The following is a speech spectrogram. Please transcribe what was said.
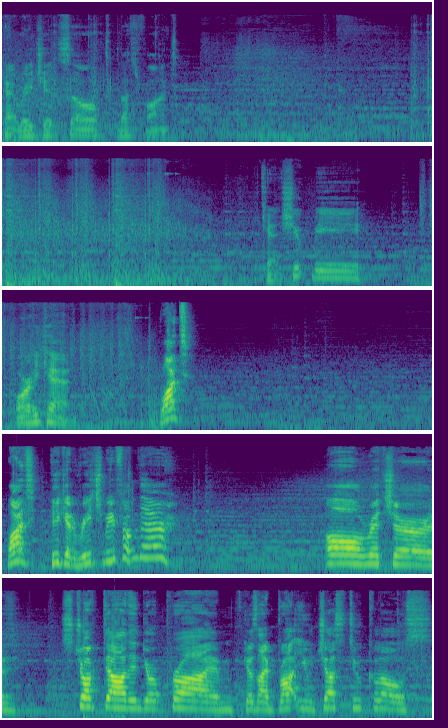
Can't reach it, so that's fine. He can't shoot me. Or he can. What? What? He can reach me from there? Oh, Richard! Struck down in your prime, because I brought you just too close.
